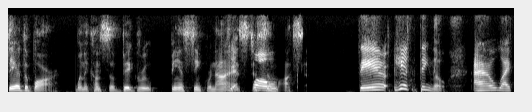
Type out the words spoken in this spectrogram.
they're the bar when it comes to a big group being synchronized, just Well, in lockstep. there here's the thing though. I like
